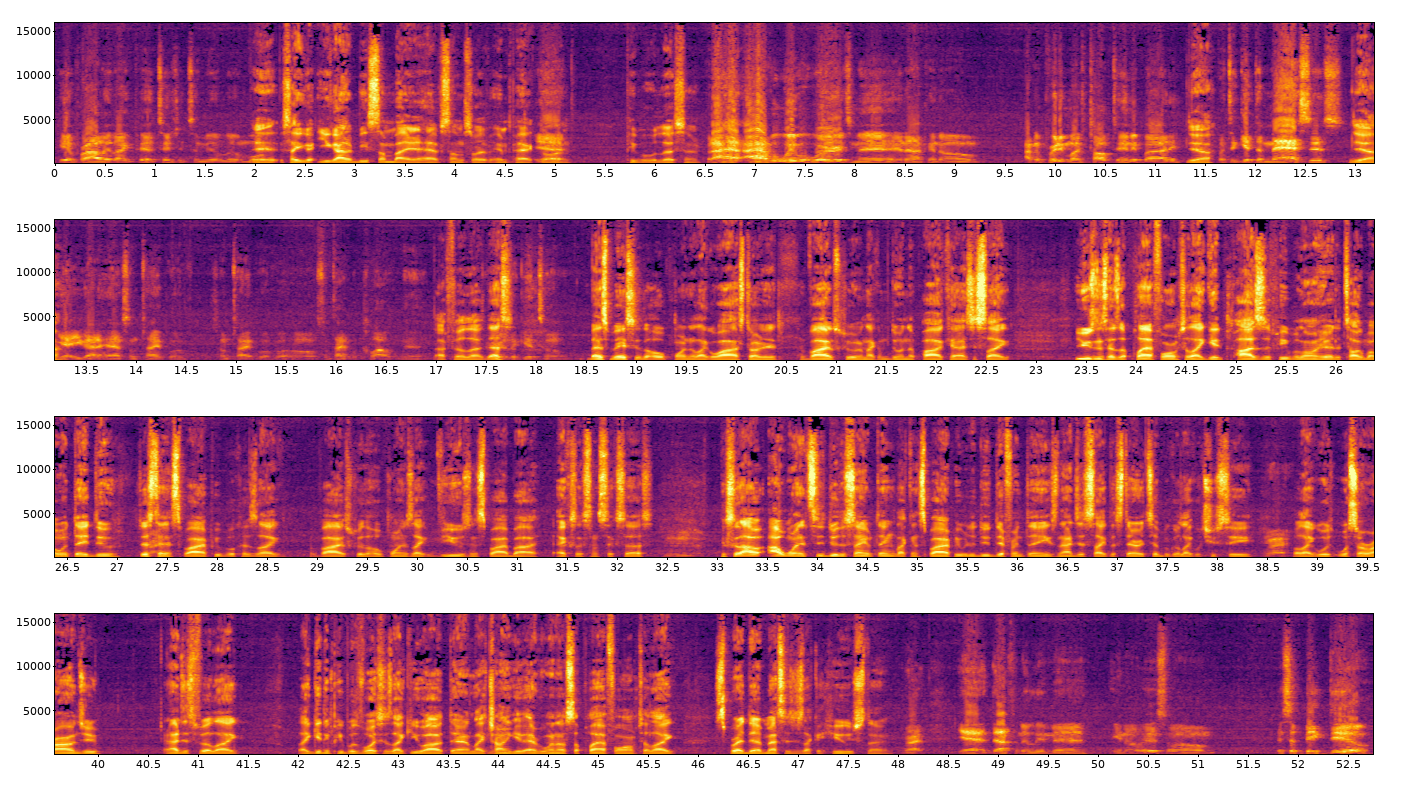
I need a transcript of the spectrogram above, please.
he'll probably like pay attention to me a little more. Yeah, so you got, you got to be somebody to have some sort of impact Yeah. on people who listen. But I have I have a way with words, man, and I can um I can pretty much talk to anybody. Yeah, But to get the masses, yeah, yeah, you gotta have some type of some type of uh, um, some type of clout, man. I feel that. to That's really to that's basically the whole point of like why I started Vibes Krewe and like I'm doing the podcast. It's like using this as a platform to like get positive people on here to talk about Mhm. what they do, just to inspire people. Because like Vibes Krewe, the whole point is like views inspired by excellence and success. Mhm. Because I, I wanted to do the same thing, like inspire people to do different things, not just like the stereotypical like what you see Right. or like what, what's around you. And I just feel like like getting people's voices like you out there and like trying to Mhm. give everyone else a platform to like spread their message is like a huge thing. Right. Yeah, definitely, man. You know, it's um, it's a big deal.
